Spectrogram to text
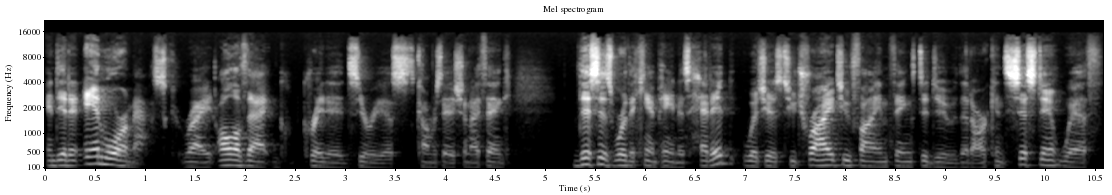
and did it and wore a mask, right? All of that created serious conversation. I think this is where the campaign is headed, which is to try to find things to do that are consistent with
